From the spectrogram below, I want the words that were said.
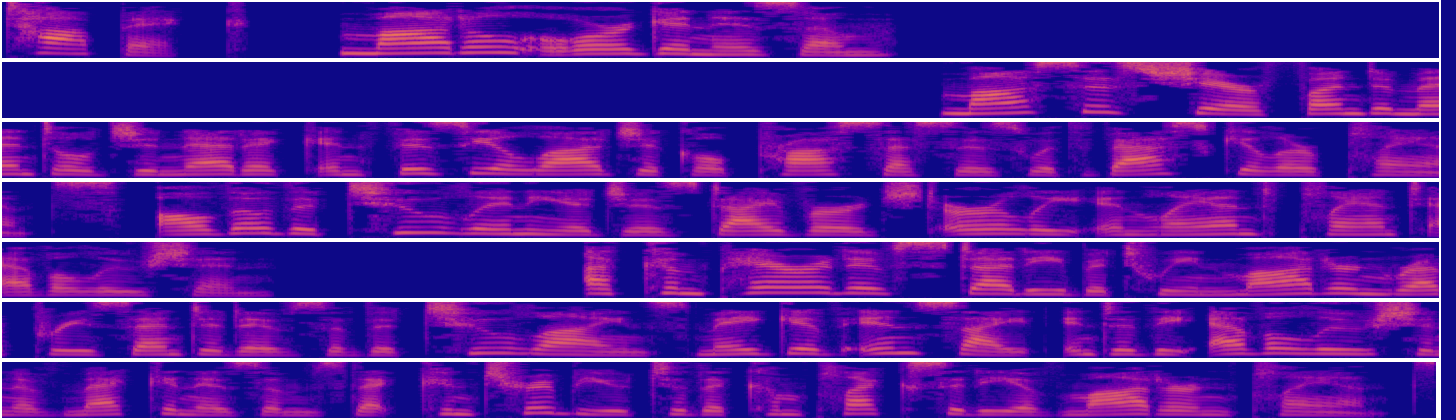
Topic. Model organism Mosses share fundamental genetic and physiological processes with vascular plants, although the two lineages diverged early in land plant evolution. A comparative study between modern representatives of the two lines may give insight into the evolution of mechanisms that contribute to the complexity of modern plants.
